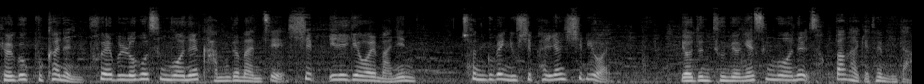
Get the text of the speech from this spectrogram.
결국 북한은 푸에블로호 승무원을 감금한 지 11개월 만인 1968년 12월 82명의 승무원을 석방하게 됩니다.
